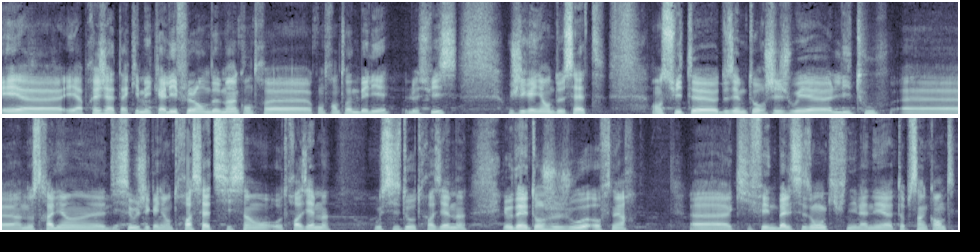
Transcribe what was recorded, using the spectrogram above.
Et, euh, et après, j'ai attaqué mes qualifs le lendemain contre, euh, contre Antoine Bélier, le Suisse, où j'ai gagné en 2-7. Ensuite, euh, deuxième tour, j'ai joué Litou, un Australien d'ici, où j'ai gagné en 3-7, 6-1 au, au troisième, ou 6-2 au troisième. Et au dernier tour, je joue Hoffner, euh, qui fait une belle saison, qui finit l'année euh, top 50,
